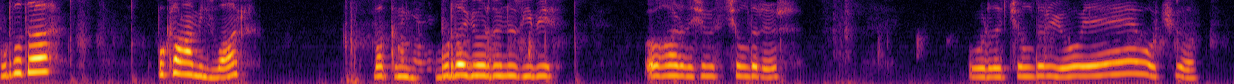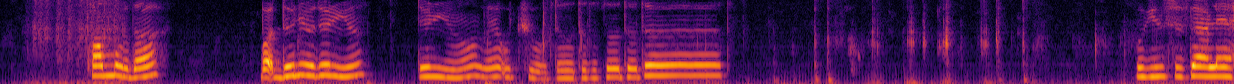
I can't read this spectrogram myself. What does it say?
Burada da bu Kamil var. Bakın burada gördüğünüz gibi o kardeşimiz çıldırır. Burada çıldırıyor ve uçuyor. Tam burada. Bak dönüyor dönüyor. Dönüyor ve uçuyor. Dı dı dı dı dı dı. Bugün sizlerle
